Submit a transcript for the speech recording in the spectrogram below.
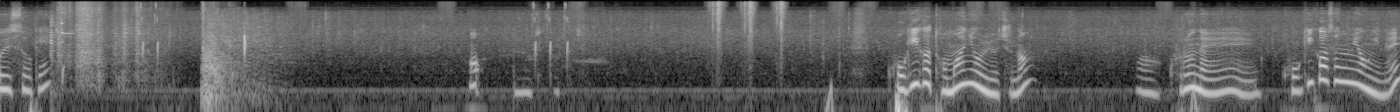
물 속에? 어? 고기가 더 많이 올려주나? 아, 그러네. 고기가 생명이네?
